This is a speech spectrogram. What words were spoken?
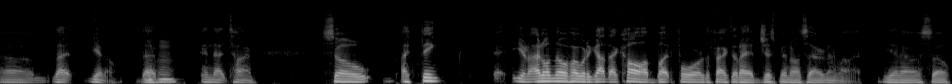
Um, that you know that mm-hmm. in that time. So I think, eh, you know, I don't know if I would have got that call, but for the fact that I had just been on Saturday Night Live, you know, so,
